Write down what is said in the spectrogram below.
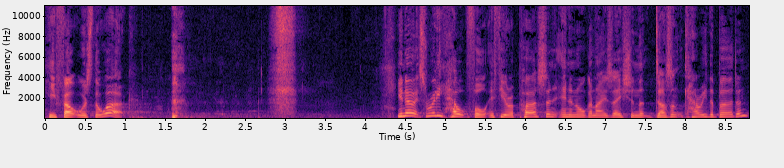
he felt was the work. You know, it's really helpful if you're a person in an organization that doesn't carry the burden.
